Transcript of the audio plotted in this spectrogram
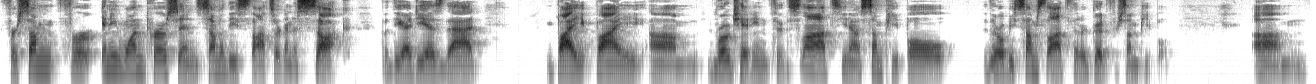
for some for any one person, some of these slots are going to suck. But the idea is that by by um, rotating through the slots, you know some people there will be some slots that are good for some people. Um,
